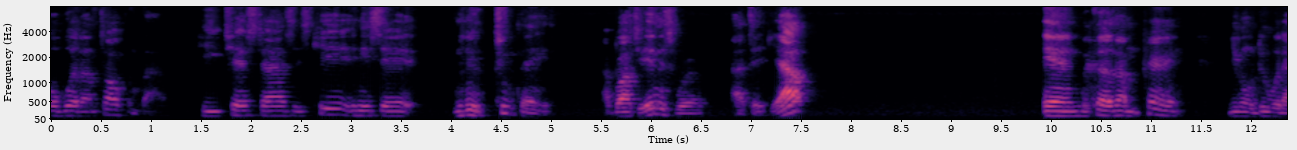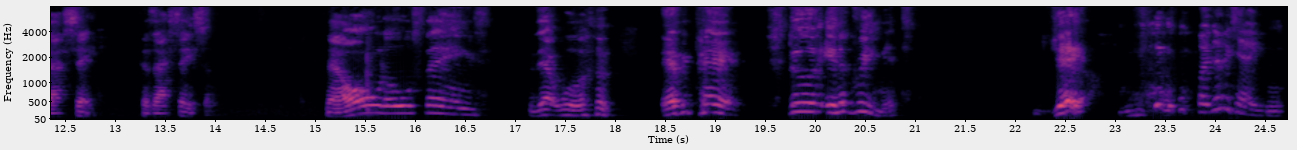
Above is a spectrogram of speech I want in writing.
of what I'm talking about. He chastised his kid, and he said two things: "I brought you in this world. I take you out, and because I'm a parent, you're gonna do what I say, because I say so." Now, all those things that were every parent stood in agreement. Yeah. But let me tell you,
